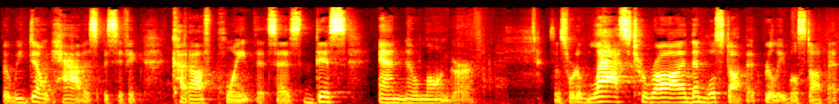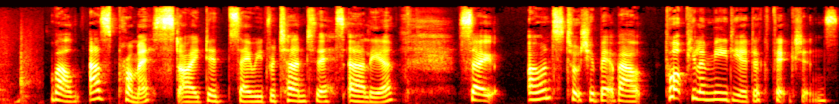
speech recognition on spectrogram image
but we don't have a specific cutoff point that says this and no longer. Some sort of last hurrah and then we'll stop it. Really we'll stop it well as promised i did say we'd return to this earlier so I want to talk to you a bit about popular media depictions.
